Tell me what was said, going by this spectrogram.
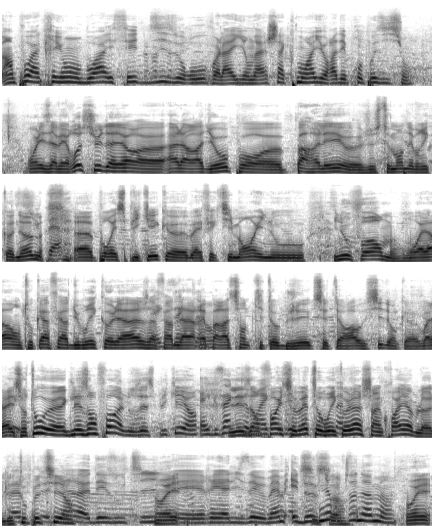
un pot à crayon en bois et c'est 10 euros. Voilà, il y en a chaque mois, il y aura des propositions. On les avait reçus d'ailleurs euh, à la radio pour euh, parler euh, justement des briconomes, pour expliquer que bah, effectivement ils nous, ils nous forment, voilà, en tout cas à faire du bricolage, à faire de la réparation de petits objets, etc. aussi. Donc euh, voilà, et surtout avec les enfants, elle nous a expliqué. hein. Exactement, Les enfants ils se mettent au bricolage, c'est incroyable, les tout petits. hein. des outils Oui. et réaliser eux-mêmes et devenir autonomes. Oui,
